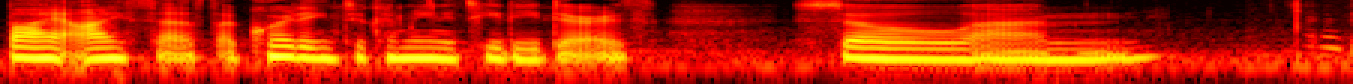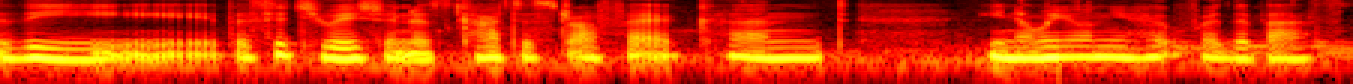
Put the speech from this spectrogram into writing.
by ISIS, according to community leaders. So um, the the situation is catastrophic, and you know we only hope for the best.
